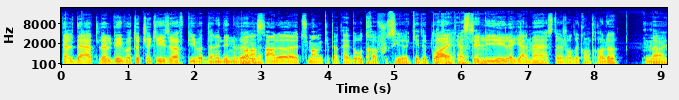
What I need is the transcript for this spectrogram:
telle date, là, le gars, il va tout checker les offres, puis il va te donner des nouvelles. pendant ce temps-là, euh, tu manques peut-être d'autres offres aussi là, qui étaient peut-être Ouais, parce que t'es lié légalement à ce genre de contrat-là, Ben ouais.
